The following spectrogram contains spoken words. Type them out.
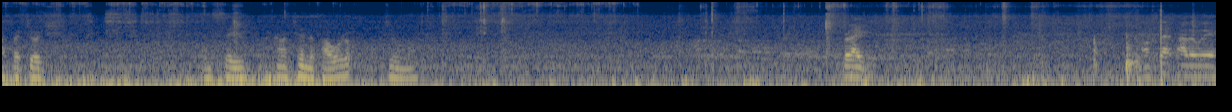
have to judge and see. Can I turn the power up? Too much. Right. I'll step set that away.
